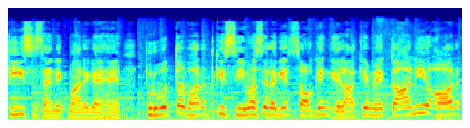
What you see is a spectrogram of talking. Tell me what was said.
30 सैनिक मारे गए हैं। पूर्वोत्तर भारत की सीमा से लगे सॉगिंग इलाके में कानी और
